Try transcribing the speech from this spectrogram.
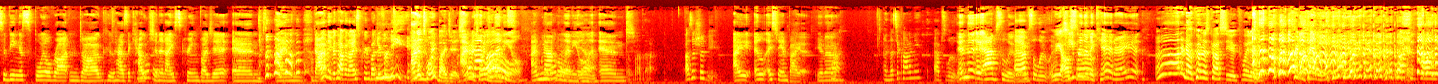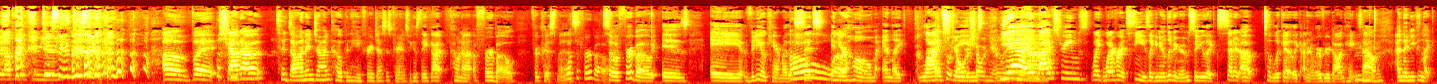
to being a spoil rotten dog who has a couch and an ice cream budget, and I'm that. I don't even have an ice cream budget for me. On I'm- a toy budget. She I'm got a that toy budget. millennial. I'm We that love it. millennial, Yeah. and I love that. As it should be. I, I I stand by it. You know, Yeah. And this economy? Absolutely. and the, absolutely, Absolutely. We also cheaper than a kid, right? Uh, I don't know. Kona's cost you quite a pretty penny. We'll have to tally it up in a few years. Too soon, too soon. um, but shout out to Don and John Copenhafer, Jess's parents, because they got Kona a Furbo for Christmas. What's a furbo? So a Furbo is a video camera that Oh. sits in your home and like live That's what y'all were streams. me earlier. Yeah, Yeah. it live streams like whatever it sees, like in your living room. So you like set it up to look at like I don't know wherever your dog hangs mm-hmm. out, and then you can like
